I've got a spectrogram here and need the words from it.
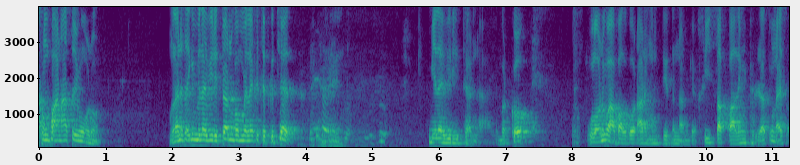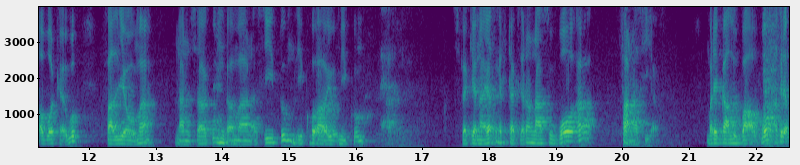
sung panas ngono. Mulane saya milih wiridan apa milih kejet-kejet? Milih wiridan. Nah, mergo kula niku apal Quran tenan ya. Hisab paling berat itu nek Allah dawuh fal nansakum kama nasitum liko ayomikum. Sebagian ayat ngeredaksi nasuwoha fanasia mereka lupa Allah akhirnya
